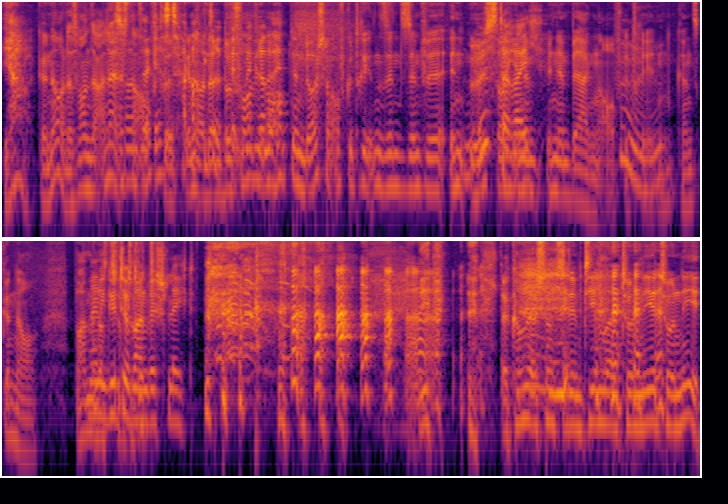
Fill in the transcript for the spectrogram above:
Ja, genau, das war unser allererster unser Auftritt. Genau, Auftritt, bevor wir überhaupt in Deutschland aufgetreten sind, sind wir in, in Österreich, Österreich. In, den, in, den, Bergen aufgetreten. Mhm. Ganz genau. Waren Meine Güte, waren wir schlecht. nee, da kommen wir ja schon zu dem Thema Tournee, Tournee.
